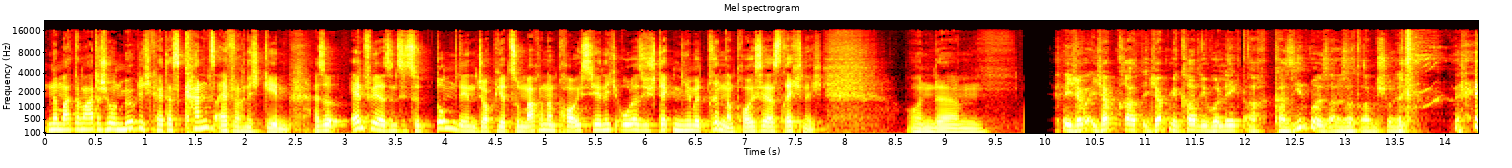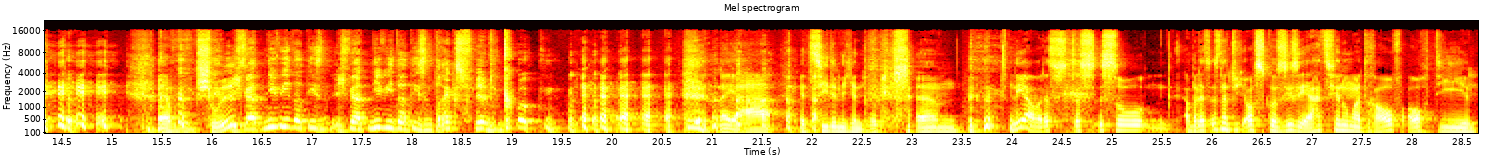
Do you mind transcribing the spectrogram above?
eine mathematische Unmöglichkeit. Das kann es einfach nicht geben. Also entweder sind Sie zu dumm, den Job hier zu machen, dann brauche ich Sie hier nicht, oder Sie stecken hier mit drin, dann brauche ich Sie erst recht nicht. Und ähm, ich habe ich hab hab mir gerade überlegt, ach, Casino ist also dran schuld. ja, schuld? Ich werde nie wieder diesen, ich werde nie wieder diesen Drecksfilm gucken. naja, jetzt zieh dir nicht in den Dreck. Ähm, nee, aber das, das ist so, aber das ist natürlich auch Scorsese. Er hat es ja nun mal drauf, auch die,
